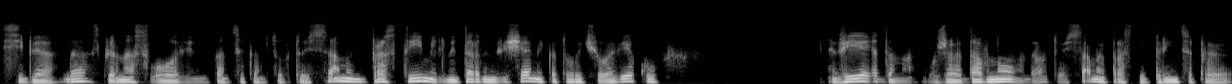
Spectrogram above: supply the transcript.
себя, да, сквернословием, в конце концов. То есть самыми простыми, элементарными вещами, которые человеку ведомо уже давно, да, то есть самые простые принципы,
